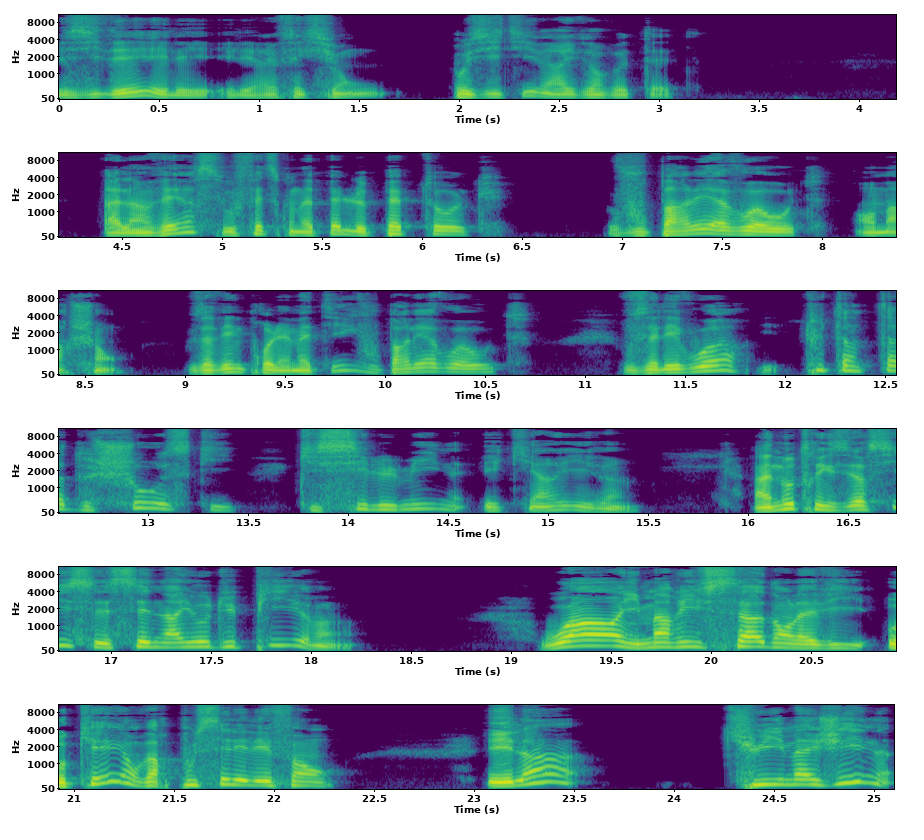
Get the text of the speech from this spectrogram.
les- idées et les, et les réflexions positives arrivent dans votre tête. À l'inverse, vous faites ce qu'on appelle le pep talk. Vous parlez à voix haute en marchant. Vous avez une problématique, vous parlez à voix haute. Vous allez voir tout un tas de choses qui, qui s'illuminent et qui arrivent. Un autre exercice, c'est le scénario du pire. Waouh, il m'arrive ça dans la vie. Ok, on va repousser l'éléphant. Et là, tu imagines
